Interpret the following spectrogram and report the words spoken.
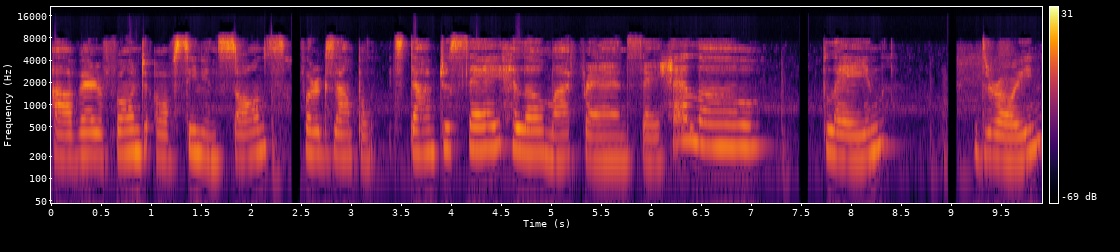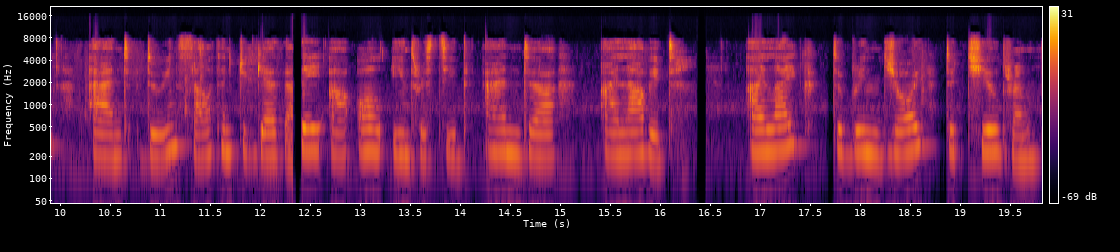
are very fond of singing songs. For example, it's time to say hello, my friends, say hello. Playing, drawing, and doing something together. They are all interested and uh, I love it. I like to bring joy to children.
